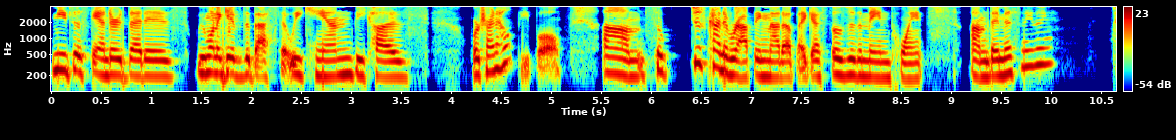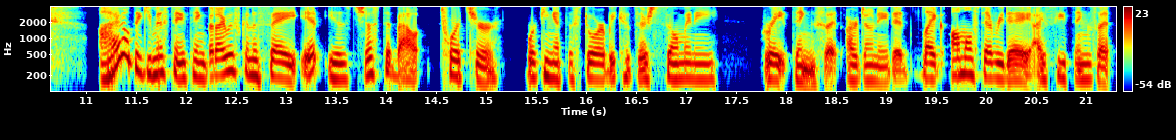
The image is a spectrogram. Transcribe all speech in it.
meets a standard that is we want to give the best that we can because we're trying to help people um, so just kind of wrapping that up i guess those are the main points um, did i miss anything I don't think you missed anything, but I was going to say it is just about torture working at the store because there's so many great things that are donated. Like almost every day, I see things that,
